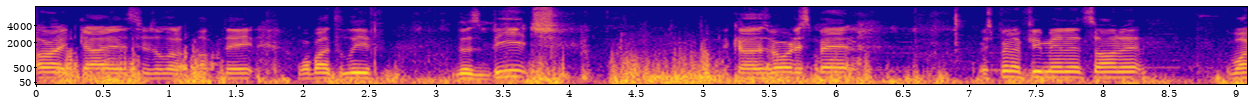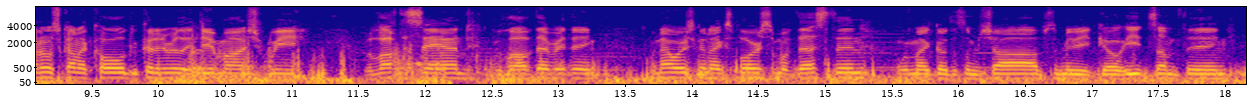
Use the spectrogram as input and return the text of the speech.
All right, guys, here's a little update. We're about to leave this beach because we already spent we spent a few minutes on it. The water was kind of cold. We couldn't really do much. We we loved the sand. We loved everything. But now we're just gonna explore some of Destin. We might go to some shops maybe go eat something.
